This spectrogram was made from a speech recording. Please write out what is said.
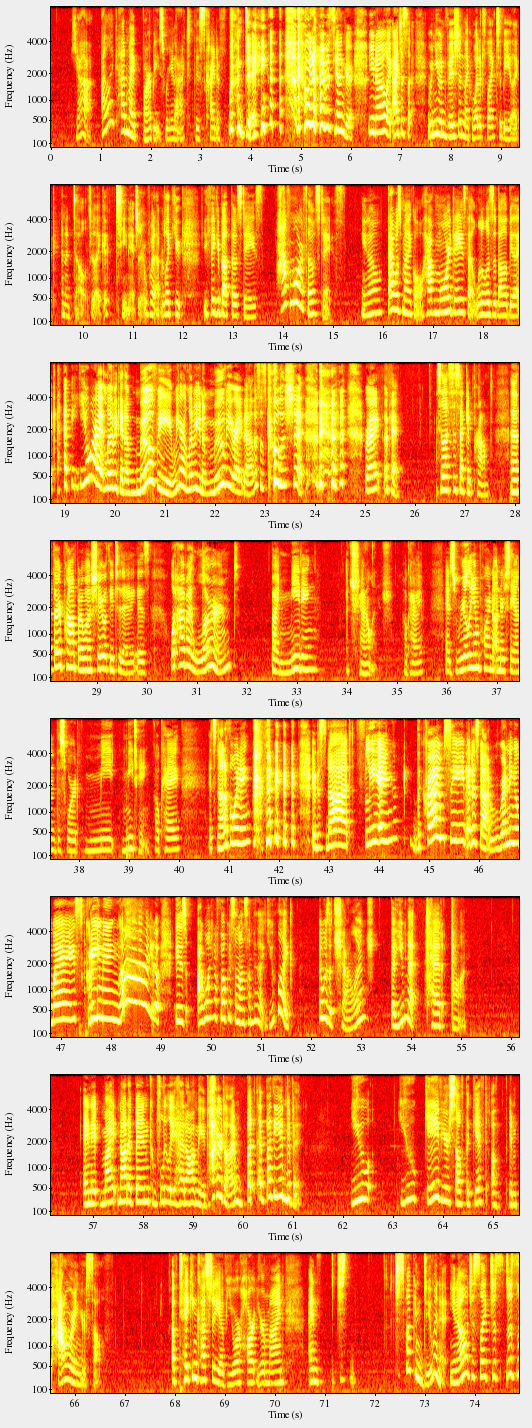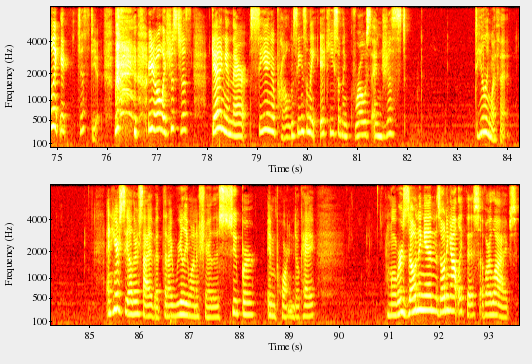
yeah, I like had my Barbies reenact this kind of day when I was younger. You know, like I just when you envision like what it's like to be like an adult or like a teenager or whatever, like you you think about those days. Have more of those days. You know, that was my goal. Have more days that little Isabella be like, hey, you are living in a movie. We are living in a movie right now. This is cool as shit. right? Okay. So that's the second prompt. And the third prompt that I want to share with you today is what have I learned by meeting a challenge? Okay? And it's really important to understand this word meet meeting, okay? It's not avoiding. it is not fleeing the crime scene. It is not running away, screaming, ah, you know, is I want you to focus in on something that you like. It was a challenge that you met head on and it might not have been completely head on the entire time but uh, by the end of it you you gave yourself the gift of empowering yourself of taking custody of your heart your mind and just just fucking doing it you know? Just like just just like just do it. You know like just just getting in there seeing a problem seeing something icky something gross and just dealing with it and here's the other side of it that I really want to share that is super important, okay? When we're zoning in, zoning out like this of our lives,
